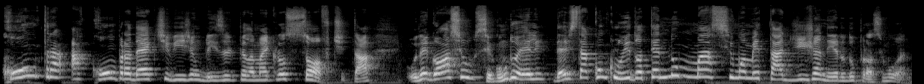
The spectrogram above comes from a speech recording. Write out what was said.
contra a compra da Activision Blizzard pela Microsoft, tá? O negócio, segundo ele, deve estar concluído até no máximo a metade de janeiro do próximo ano.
